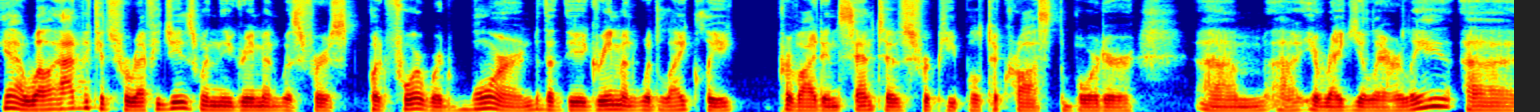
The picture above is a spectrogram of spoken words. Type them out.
Yeah, well, advocates for refugees, when the agreement was first put forward, warned that the agreement would likely provide incentives for people to cross the border um, uh, irregularly. Uh,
